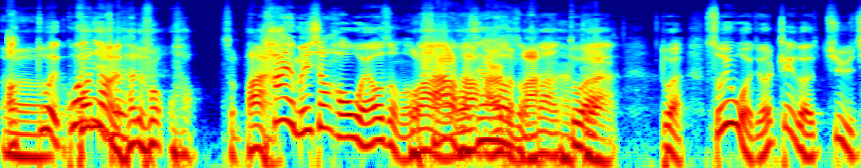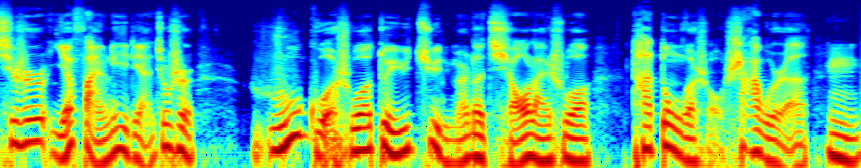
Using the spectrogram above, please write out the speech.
呃，哦对关关到那，进去他就说：“我操，怎么办呀？”他也没想好我要怎么办，我杀了他还是怎么？办对对，所以我觉得这个剧其实也反映了一点，就是如果说对于剧里面的乔来说，他动过手杀过人，嗯，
